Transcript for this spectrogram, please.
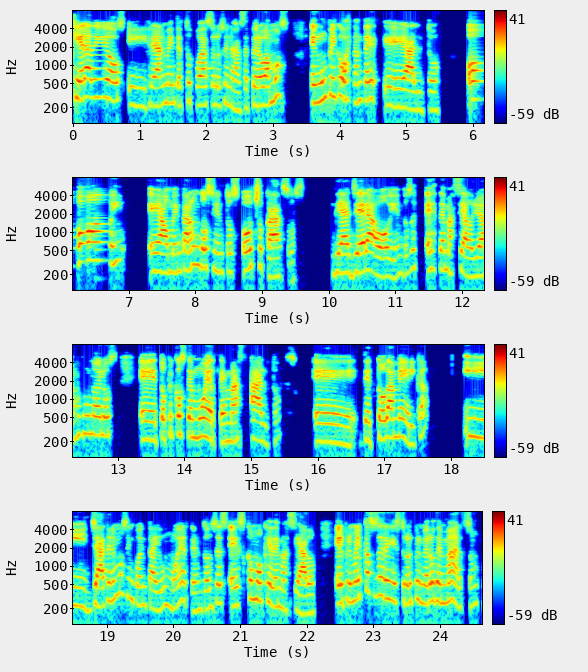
Quiera Dios y realmente esto pueda solucionarse, pero vamos en un pico bastante eh, alto. Hoy eh, aumentaron 208 casos de ayer a hoy, entonces es demasiado. Llevamos uno de los eh, tópicos de muerte más altos eh, de toda América y ya tenemos 51 muertes, entonces es como que demasiado. El primer caso se registró el primero de marzo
